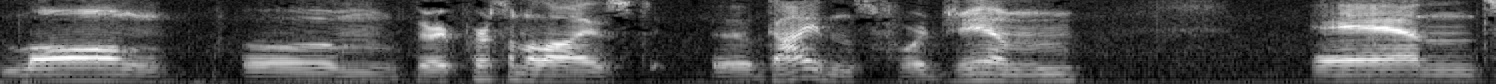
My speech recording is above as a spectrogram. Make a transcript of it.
long um, very personalized uh, guidance for Jim, and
